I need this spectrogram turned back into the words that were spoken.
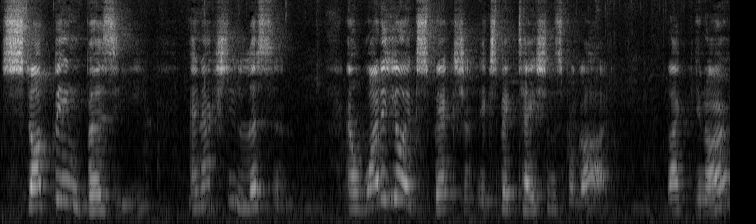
stop being busy, and actually listen. And what are your expectation, expectations for God? Like, you know,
